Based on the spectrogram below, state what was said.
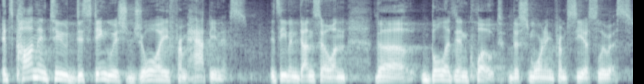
It's common to distinguish joy from happiness. It's even done so on the bulletin quote this morning from C.S. Lewis.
